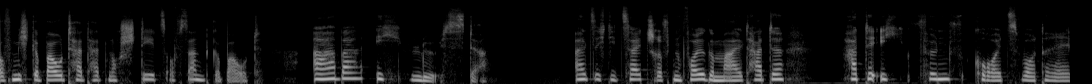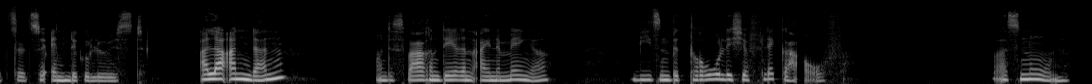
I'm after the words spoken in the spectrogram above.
auf mich gebaut hat, hat noch stets auf Sand gebaut. Aber ich löste. Als ich die Zeitschriften vollgemalt hatte, hatte ich fünf Kreuzworträtsel zu Ende gelöst. Alle anderen, und es waren deren eine Menge, wiesen bedrohliche Flecke auf. Was nun?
